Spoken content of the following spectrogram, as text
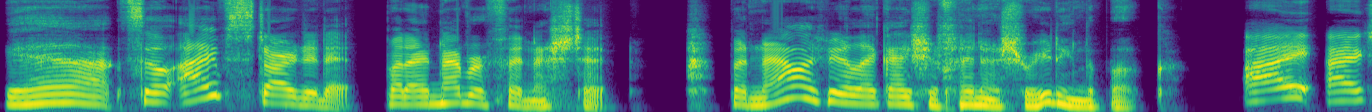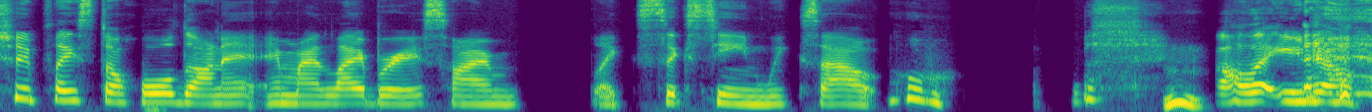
Yeah. So I've started it, but I never finished it. But now I feel like I should finish reading the book. I I actually placed a hold on it in my library, so I'm like 16 weeks out. Mm. I'll let you know.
